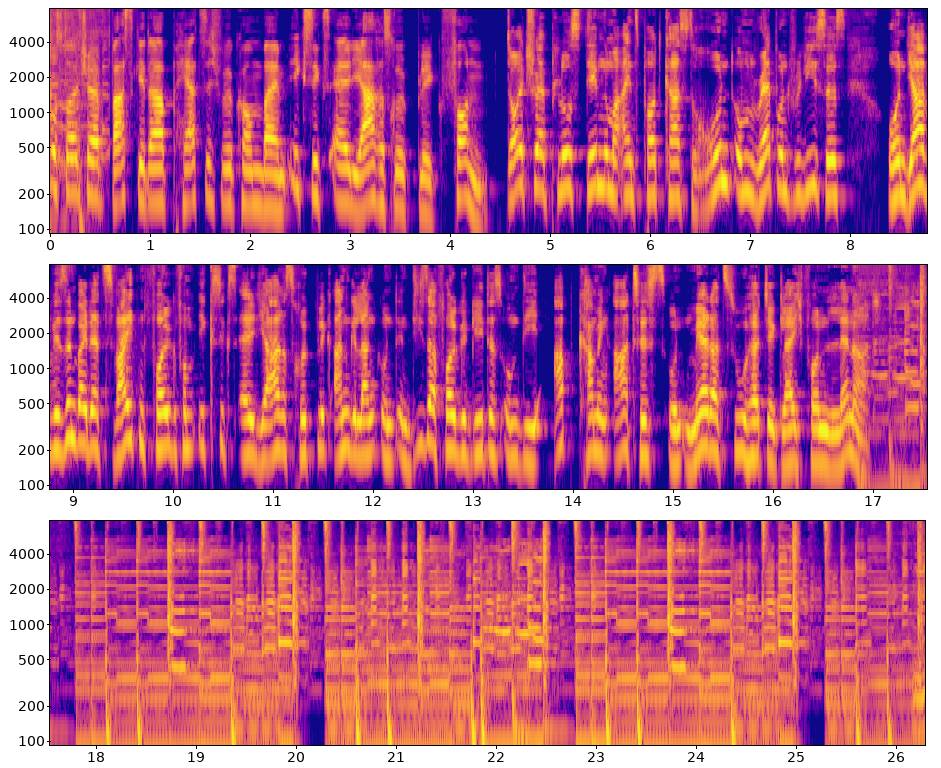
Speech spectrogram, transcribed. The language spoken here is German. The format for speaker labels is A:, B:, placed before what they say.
A: Servus Deutschrap, was geht ab? Herzlich willkommen beim XXL Jahresrückblick von
B: Deutschrap Plus, dem Nummer 1 Podcast rund um Rap und Releases. Und ja, wir sind bei der zweiten Folge vom XXL Jahresrückblick angelangt und in dieser Folge geht es um die Upcoming Artists und mehr dazu hört ihr gleich von Lennart.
